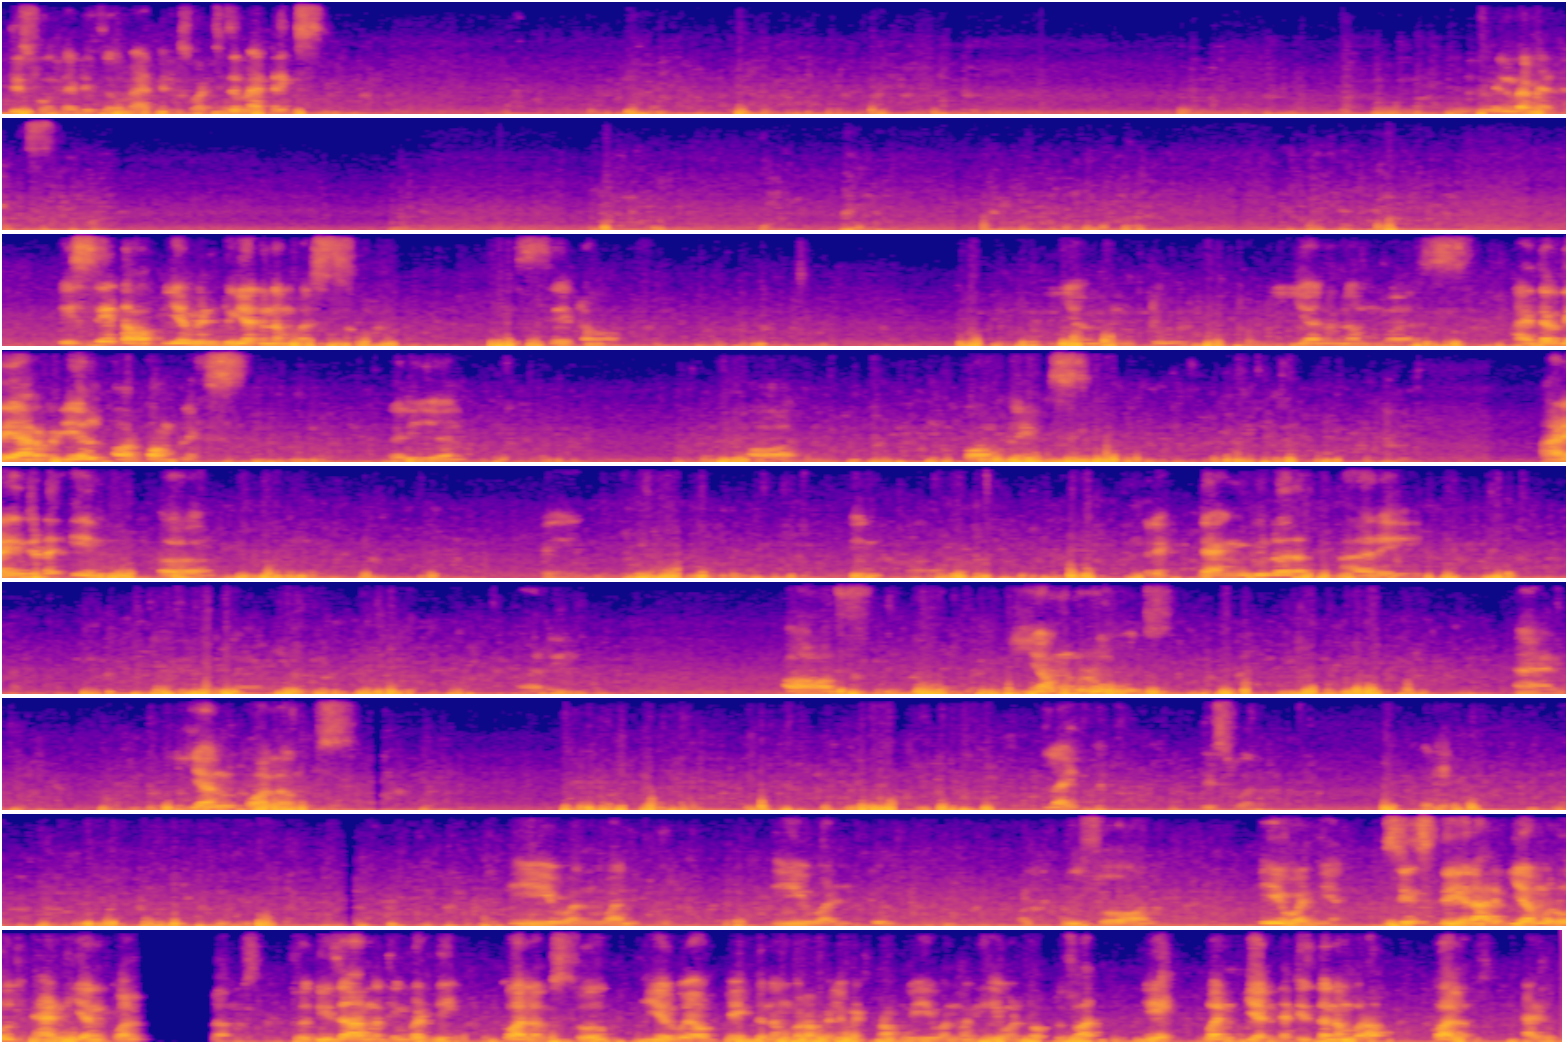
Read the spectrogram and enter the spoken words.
this one. That is a matrix. What is a matrix? Do you matrix? A set of m into n numbers. A set of m into n numbers. Either they are real or complex. Real or complex arranged in a in a rectangular array. Of m rows and n columns like this one okay A11, A12, up to so on, A1n. Since there are m rows and n columns, so these are nothing but the columns. So here we have to take the number of elements from A11, A12 up to so on, A1n. That is the number of columns, and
